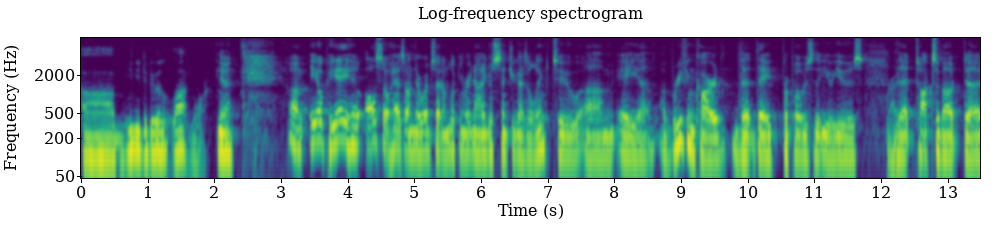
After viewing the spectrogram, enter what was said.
um, you need to do a lot more. Yeah. Um, AOPA also has on their website, I'm looking right now, I just sent you guys a link to um, a, uh, a, briefing card that they propose that you use right. that talks about uh,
